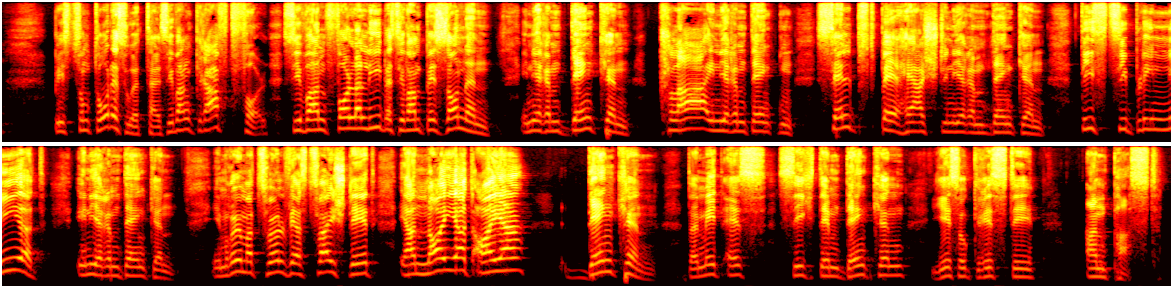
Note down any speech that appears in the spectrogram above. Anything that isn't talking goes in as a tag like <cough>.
bis zum Todesurteil. Sie waren kraftvoll, sie waren voller Liebe, sie waren besonnen in ihrem Denken, klar in ihrem Denken, selbstbeherrscht in ihrem Denken, diszipliniert in ihrem Denken. Im Römer 12, Vers 2 steht, erneuert euer Denken, damit es sich dem Denken Jesu Christi anpasst.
